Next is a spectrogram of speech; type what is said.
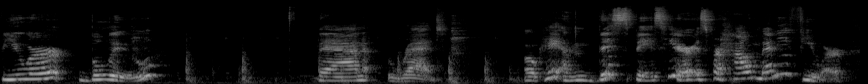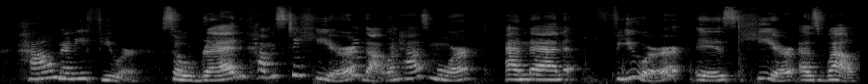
fewer blue than red. Okay, and this space here is for how many fewer? How many fewer? So red comes to here, that one has more, and then fewer is here as well.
